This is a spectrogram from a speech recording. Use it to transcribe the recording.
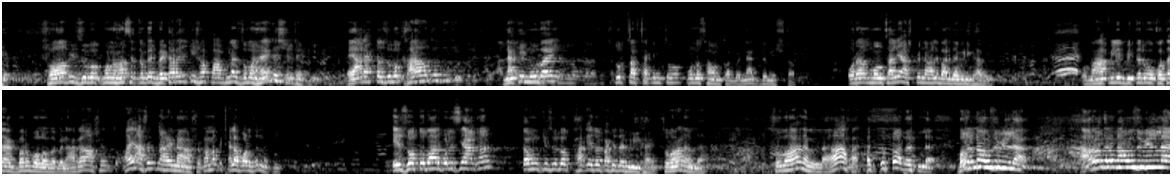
সবই যুবক মনে হচ্ছে, তোদের ব্যাটারি কি সব পাবনার জমা হয়ে গেছে সেটা? এ আর একটা যুবক খারাপ হতো দেখি? নাকি মোবাইল? চুপচাপ থাকেন তো কোনো সাউন্ড করবে না একদম স্টপ ওরা মন চালিয়ে আসবে না হলে বাড়িতে বিড়ি খাবে। ও মাহফিলের ভিতরে ও কথা একবারও বলা যাবে না। আগা আসেন তো। হয় আসুক না হয় না আসুক, আমাকে ঠেলা পড়েছে নাকি? এই যতবার বলেছি আগান, তখন কিছু লোক ফাঁকে দেয় পাশে দেয় বিড়ি খায়। সোহান আল্লাহ আল্লাহ বলেন না না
